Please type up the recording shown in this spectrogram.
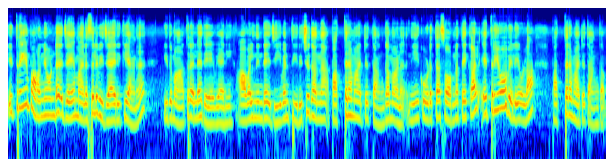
ഇത്രയും പറഞ്ഞുകൊണ്ട് ജയ മനസ്സിൽ വിചാരിക്കുകയാണ്. ഇത് മാത്രമല്ല ദേവയാനി അവൾ നിന്റെ ജീവൻ തിരിച്ചു തന്ന പത്തരമാറ്റ് തങ്കമാണ്. നീ കൊടുത്ത സ്വർണത്തേക്കാൾ എത്രയോ വിലയുള്ള പത്തരമാറ്റ് തങ്കം.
